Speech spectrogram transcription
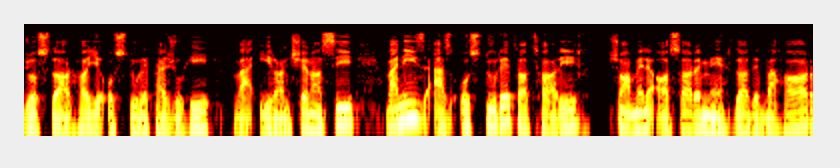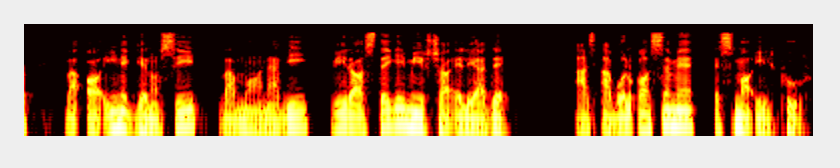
جستارهای استور پژوهی و ایران شناسی و نیز از استوره تا تاریخ شامل آثار مهرداد بهار و آین گنوسی و مانوی ویراسته میرچا الیاده از ابوالقاسم اسماعیل پور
